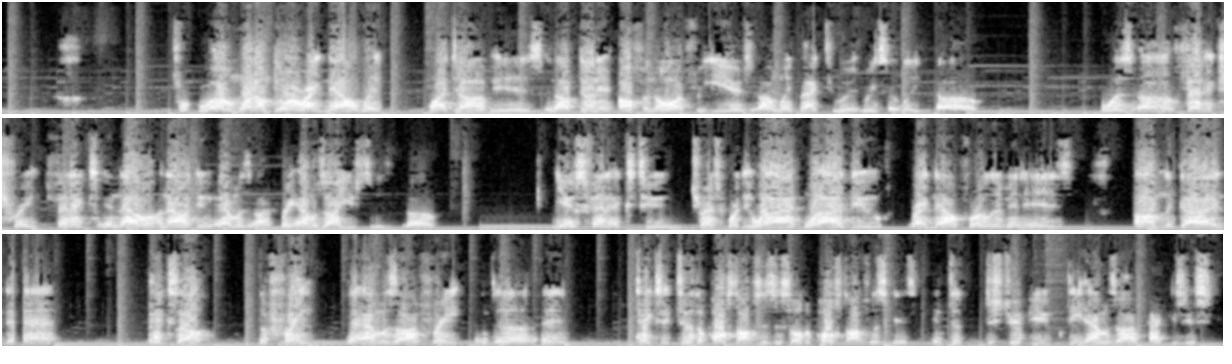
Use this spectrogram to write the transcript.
for, um, what I'm doing right now with my job is, and I've done it off and on for years. I went back to it recently. Um, was uh, FedEx freight, FedEx, and now now I do Amazon freight. Amazon used to uh, use FedEx to transport. What I what I do right now for a living is I'm the guy that picks up the freight, the Amazon freight, and, uh, and takes it to the post office, and so the post office is to distribute the Amazon packages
